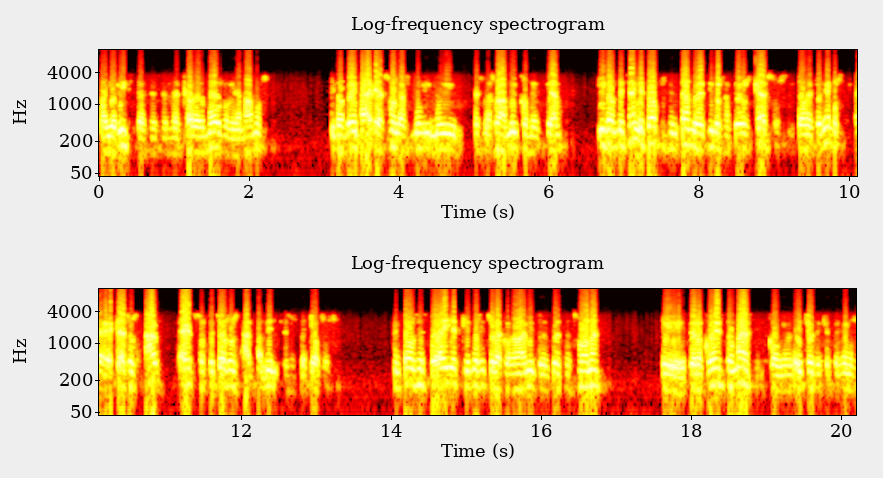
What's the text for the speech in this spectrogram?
mayoristas, es el mercado del modo, le llamamos, y donde hay varias zonas muy, muy, es una zona muy comercial, y donde se han estado presentando, decir, los anteriores casos, donde tenemos eh, casos eh, sospechosos, altamente sospechosos. Entonces, por ahí es que hemos hecho el acordonamiento de esta zona, eh, pero con esto más, con el hecho de que tenemos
